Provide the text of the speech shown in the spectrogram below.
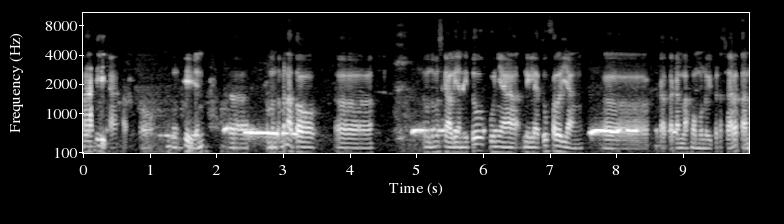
nantinya atau mungkin teman-teman uh, atau teman-teman uh, sekalian itu punya nilai TOEFL yang katakanlah memenuhi persyaratan,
